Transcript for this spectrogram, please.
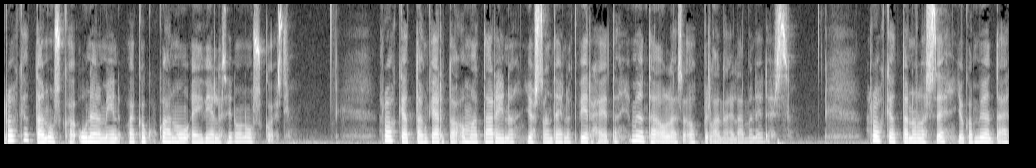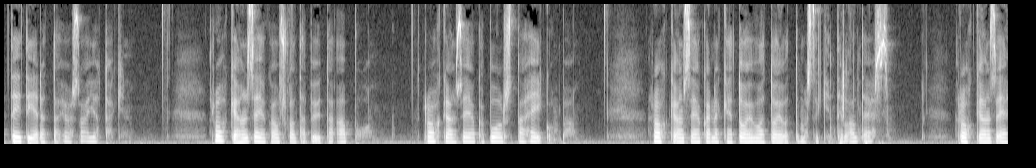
Rohkeutta on uskoa unelmiin, vaikka kukaan muu ei vielä sinun uskoisi. Rohkeutta on kertoa oma tarina, jossa on tehnyt virheitä ja myöntää ollensa oppilaana elämän edessä. Rohkeutta on olla se, joka myöntää, että ei tiedä tai osaa jotakin. Rohkea on se, joka uskaltaa pyytää apua. Rohkea on se, joka puolustaa heikompaa. Rohkea on se, joka näkee toivoa toivottomassakin tilanteessa. Rohkea on se,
